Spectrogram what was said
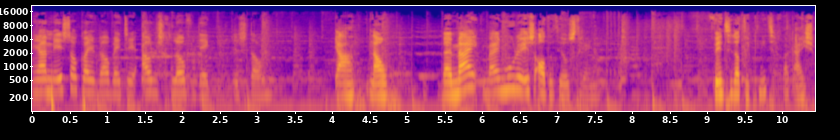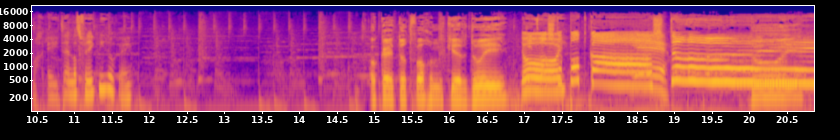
Ja, meestal kan je wel beter je ouders geloven, denk ik. Dus dan. Ja, nou, bij mij, mijn moeder is altijd heel streng. Vindt ze dat ik niet zo vaak ijsjes mag eten en dat vind ik niet oké. Oké, tot volgende keer. Doei. Doei! Dit was de podcast. Yeah. Doei!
